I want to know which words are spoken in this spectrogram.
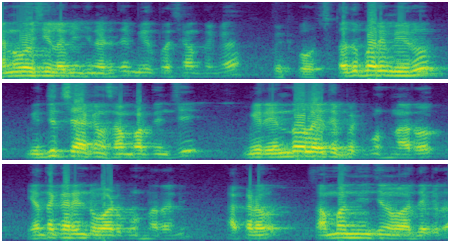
ఎన్ఓసి లభించినట్టయితే మీరు ప్రశాంతంగా పెట్టుకోవచ్చు. తదుపరి మీరు విద్యుత్ శాఖను సంప్రదించి మీరు ఎన్ని రోజులు అయితే పెట్టుకుంటున్నారో ఎంత కరెంటు వాడుకుంటున్నారని అక్కడ సంబంధించిన వారి దగ్గర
